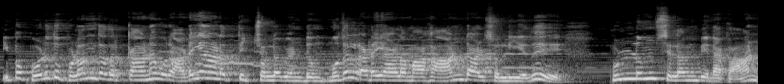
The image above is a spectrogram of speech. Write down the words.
இப்ப பொழுது புலர்ந்ததற்கான ஒரு அடையாளத்தை சொல்ல வேண்டும். முதல் அடையாளமாக ஆண்டாள் சொல்லியது புள்ளும் சிலம்பினகான்.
